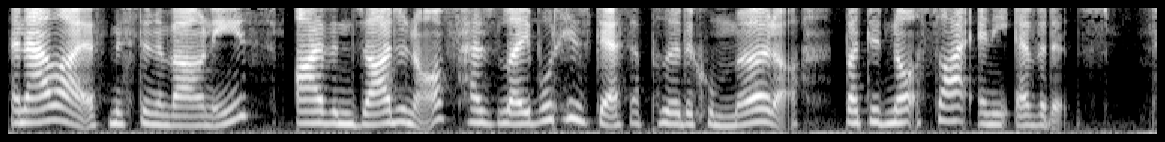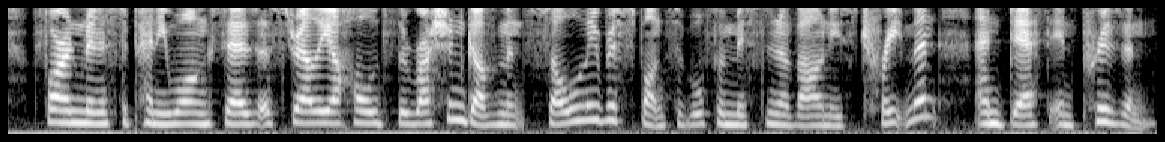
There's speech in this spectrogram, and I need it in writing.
An ally of Mr. Navalny's, Ivan Zhdanov, has labelled his death a political murder, but did not cite any evidence. Foreign Minister Penny Wong says Australia holds the Russian government solely responsible for Mr. Navalny's treatment and death in prison.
